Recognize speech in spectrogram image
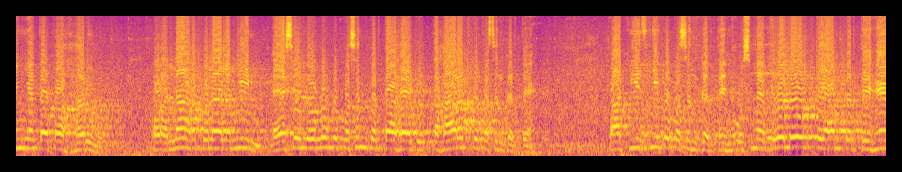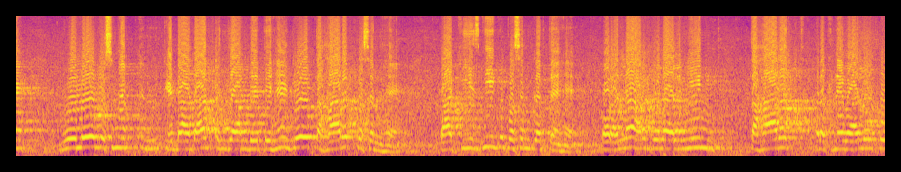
अयतहरू और अल्लाह रब्बुल ऐसे लोगों को पसंद करता है जो तहारत को पसंद करते हैं, पाकिजगी को पसंद करते हैं। उसमें वो लोग क़्याम करते हैं, वो लोग उसमें इबादत अंजाम देते हैं जो तहारत पसंद हैं, पाकिजगी को पसंद करते हैं। और अल्लाह रब्बुल तहारत रखने वालों को,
